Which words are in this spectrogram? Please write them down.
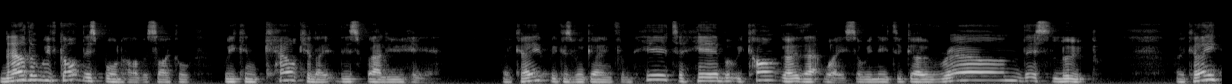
now that we've got this Born-Haber cycle, we can calculate this value here. Okay, because we're going from here to here, but we can't go that way, so we need to go round this loop. Okay,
